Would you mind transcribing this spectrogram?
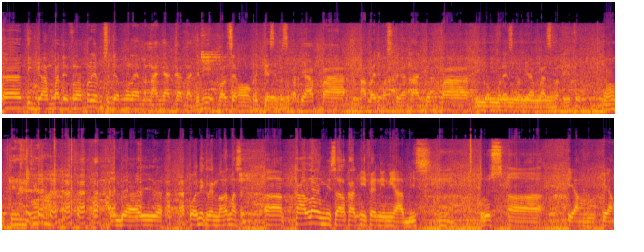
eh, tiga empat developer yang sudah mulai menanyakan lah. Jadi konsep Oke. precast itu seperti apa, apa ini maksud dengan tahan gempa, Iya. komponen seperti apa, seperti itu. Oke, wah, ada iya. Wah ini keren banget mas. Eh, kalau misalkan event ini habis, Hmm. terus eh, yang yang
